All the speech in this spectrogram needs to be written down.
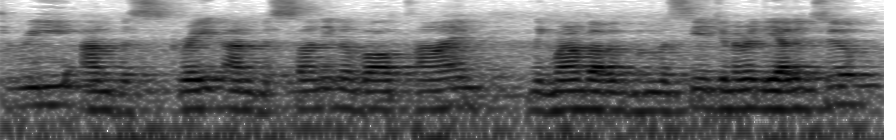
three Anbas, great Anbasanim of all time. The Gemara Baba Metzia, do you remember the other two?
